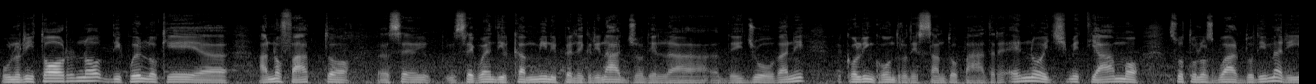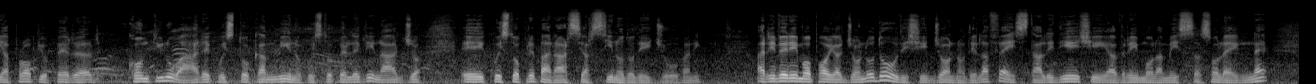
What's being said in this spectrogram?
un ritorno di quello che eh, hanno fatto eh, seguendo il cammino, il pellegrinaggio della, dei giovani con l'incontro del Santo Padre. E noi ci mettiamo sotto lo sguardo di Maria proprio per continuare questo cammino, questo pellegrinaggio e questo prepararsi al sinodo dei giovani. Arriveremo poi al giorno 12, il giorno della festa, alle 10 avremo la messa solenne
